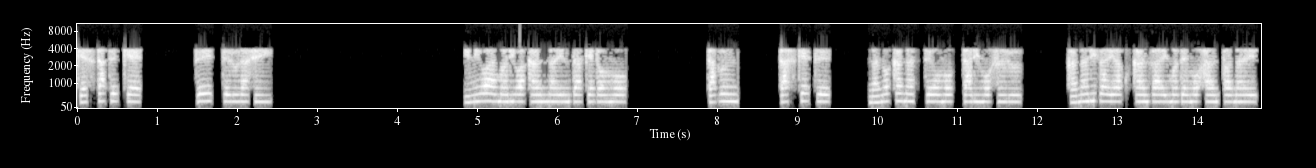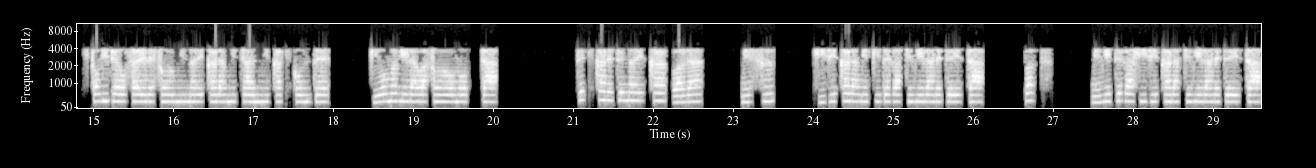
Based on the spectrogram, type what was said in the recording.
消したてけ。って言ってるらしい。意味はあまりわかんないんだけども。多分、助けて、なのかなって思ったりもする。かなり罪悪感が今でも半端ない。一人じゃ抑えれそうにないからにちゃんに書き込んで。気を紛らわそう思った。って聞かれてないか、わら。ミス。肘から幹手がちぎられていた。バツ。右手が肘からちぎられていた。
